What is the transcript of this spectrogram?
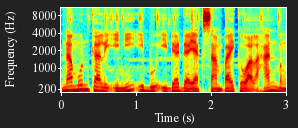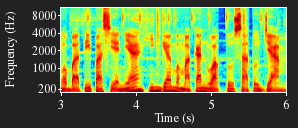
namun kali ini Ibu Ida Dayak sampai kewalahan mengobati pasiennya hingga memakan waktu satu jam.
